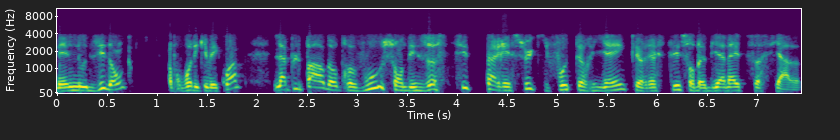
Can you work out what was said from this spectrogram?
mais elle nous dit donc à propos des Québécois, la plupart d'entre vous sont des hosties paresseux qui foutent rien que rester sur le bien-être social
